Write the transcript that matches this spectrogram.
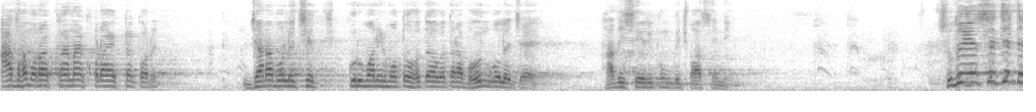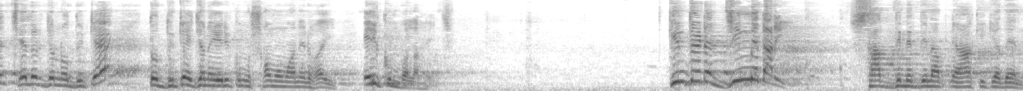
আধা মরা, কানা খোড়া একটা করেন যারা বলেছে কুরবানির মতো হতে হবে, তারা ভুল বলেছে। হাদিসে এরকম কিছু আসেনি। শুধু এসেছে যে ছেলের জন্য দুইটা, তো দুইটাই যেন এরকম সমমানের হয়, এরকম বলা হয়েছে। কিন্তু এটা জিম্মেদারি। সাত দিনের দিন আপনি আঁকিকে দেন।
